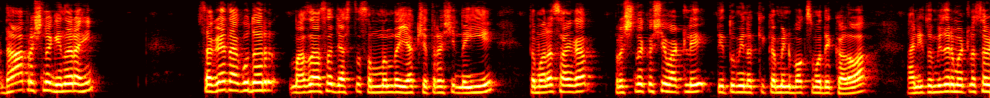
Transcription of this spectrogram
दहा प्रश्न घेणार आहे. सगळ्यात अगोदर माझा असा जास्त संबंध या क्षेत्राशी नाही आहे तर मला सांगा प्रश्न कसे वाटले ते तुम्ही नक्की कमेंट बॉक्समध्ये कळवा. आणि तुम्ही जर म्हटलं सर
